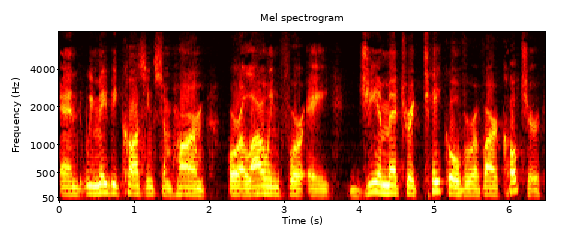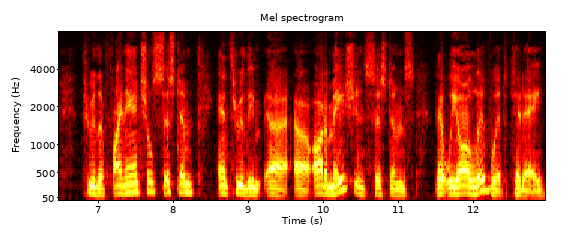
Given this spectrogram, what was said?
and we may be causing some harm or allowing for a geometric takeover of our culture through the financial system and through the uh, uh, automation systems that we all live with today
